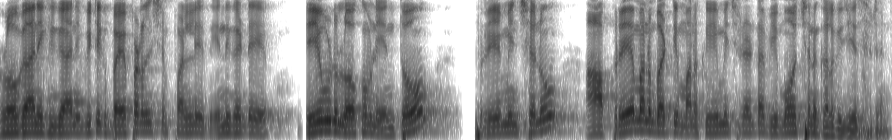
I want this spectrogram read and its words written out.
రోగానికి కానీ వీటికి భయపడాల్సిన పని లేదు. ఎందుకంటే దేవుడు లోకంని ఎంతో ప్రేమించను. ఆ ప్రేమను బట్టి మనకు ఏమిచ్చాడంటే విమోచన కలుగజేశాడంట.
